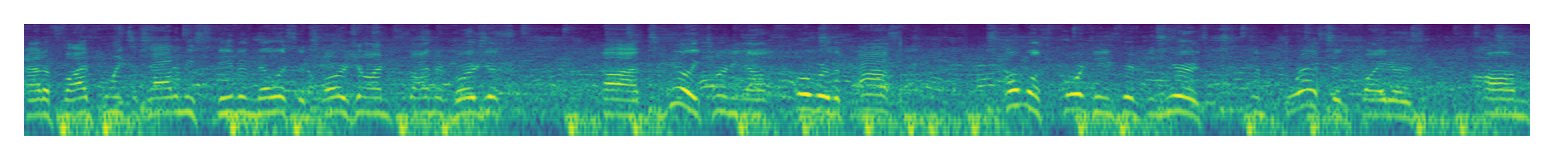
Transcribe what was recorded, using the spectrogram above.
out of Five Points Academy, Stephen Millis and Arjan Simon Burgess, uh, really turning out over the past almost 14, 15 years, impressive fighters. Um,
